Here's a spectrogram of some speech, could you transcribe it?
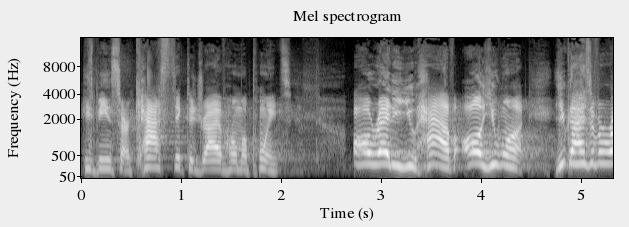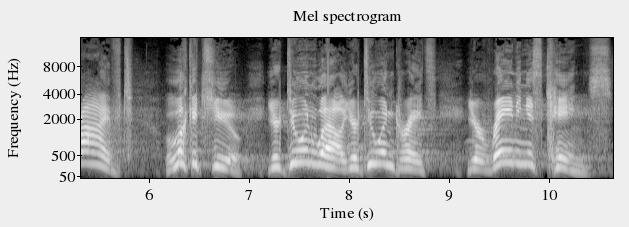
he's being sarcastic to drive home a point. Already you have all you want. You guys have arrived. Look at you. You're doing well. You're doing great. You're reigning as kings.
